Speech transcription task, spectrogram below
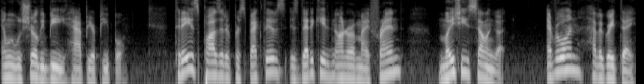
and we will surely be happier people. Today's Positive Perspectives is dedicated in honor of my friend, Maishi Selingut. Everyone, have a great day.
